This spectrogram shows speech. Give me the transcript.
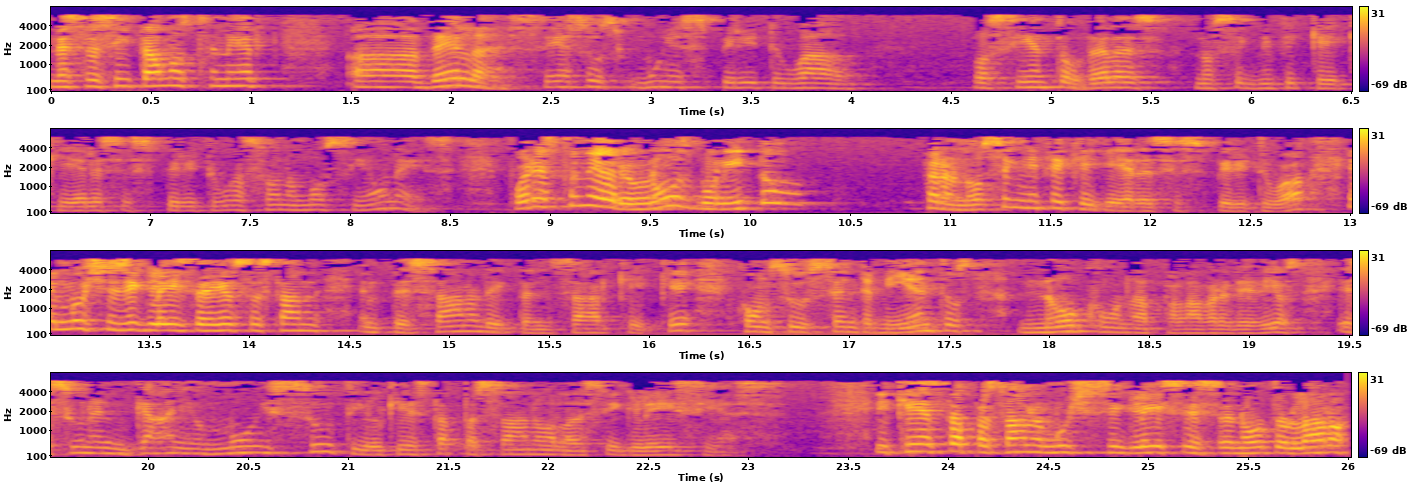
Necesitamos tener uh, velas. Eso es muy espiritual. Lo siento, velas no significa que eres espiritual, son emociones. Puedes tener uno, es bonito, pero no significa que eres espiritual. En muchas iglesias ellos están empezando a pensar que, que con sus sentimientos, no con la palabra de Dios. Es un engaño muy sutil que está pasando en las iglesias. ¿Y qué está pasando en muchas iglesias en otro lado?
